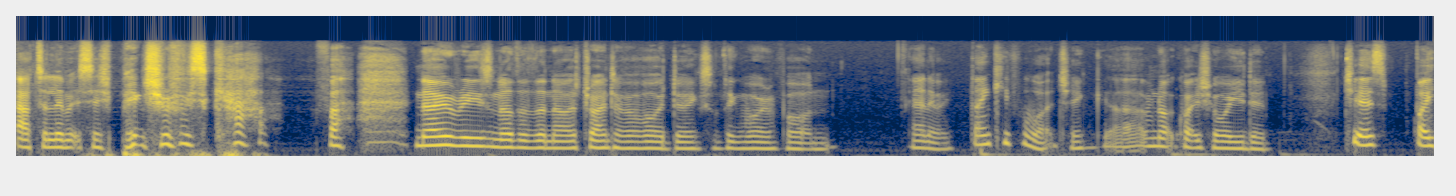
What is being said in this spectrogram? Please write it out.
outer limits ish picture of his cat for no reason other than I was trying to avoid doing something more important. Anyway, thank you for watching. Uh, I'm not quite sure what you did. Cheers. Bye.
